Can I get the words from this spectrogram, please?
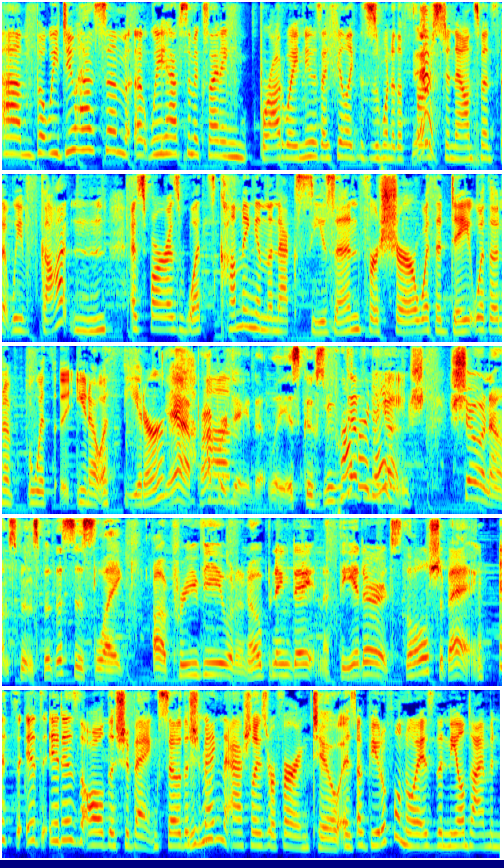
Um, but we do have some. Uh, we have some exciting Broadway news. I feel like this is one of the Yeah. first announcements that we've gotten as far as what's coming in the next season, for sure, with a date with an with uh, you know a theater. yeah, proper Um, date at least, because we've definitely date. gotten sh- show announcements, but this is like a preview and an opening date and a theater. It's the whole shebang. It's it, it is all the shebang. So the shebang that Ashley is referring to is A Beautiful Noise, the Neil Diamond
